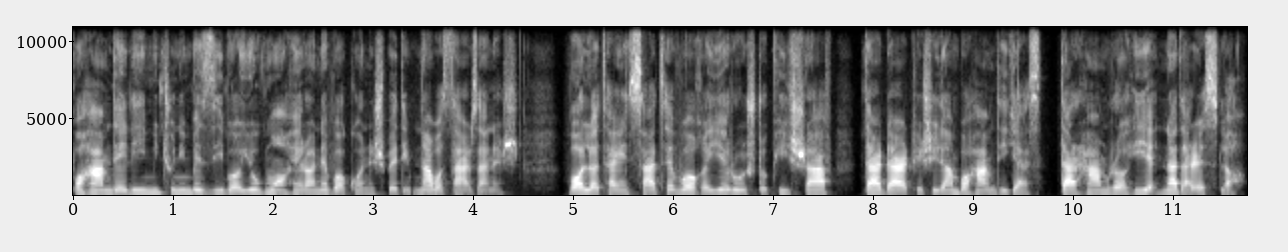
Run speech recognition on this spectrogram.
با همدلی می‌تونیم به زیبایی و ماهرانه واکنش بدیم نه با سرزنش. والاترین سطح واقعی رشد و پیشرفت در درد کشیدن با همدیگه است در همراهی نه در اصلاح.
